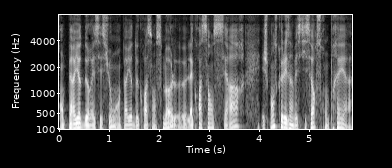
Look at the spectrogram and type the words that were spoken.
en période de récession, en période de croissance molle, euh, la croissance c'est rare et je pense que les investisseurs seront prêts à,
